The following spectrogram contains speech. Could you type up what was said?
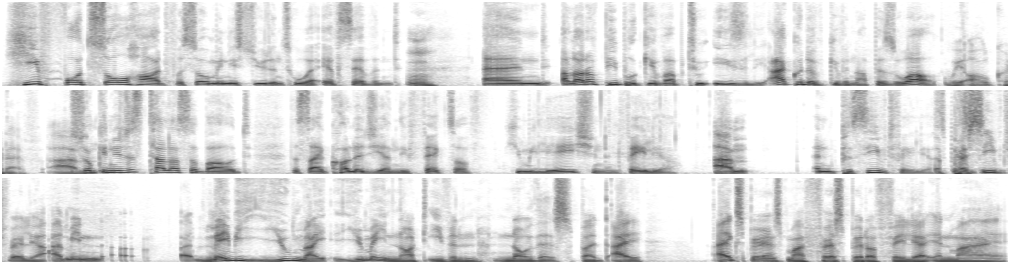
He fought so hard for so many students who were F7'd. And a lot of people give up too easily. I could have given up as well. We all could have. Um, so, can you just tell us about the psychology and the effects of humiliation and failure um, and perceived failure? perceived failure. I mean, uh, maybe you might you may not even know this, but I I experienced my first bit of failure in my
